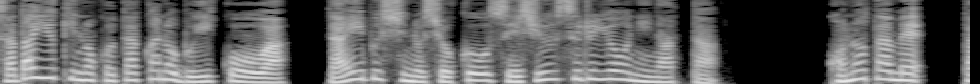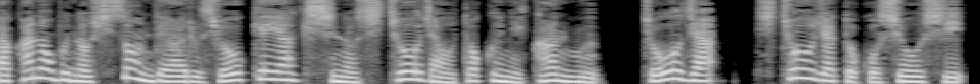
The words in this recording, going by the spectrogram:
貞行の小高信以降は大武士の職を世襲するようになった。このため、高信の子孫である小家焼氏の市長者を特に官務、長者、市長者と呼称し、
